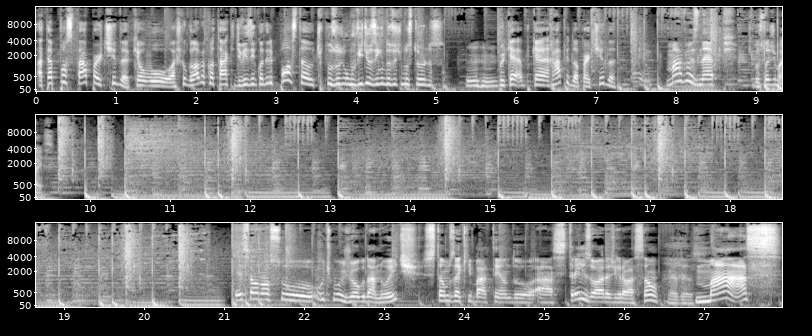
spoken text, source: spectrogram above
até postar a partida, que é o, acho que o Glauber Kotak, de vez em quando ele posta, tipo, um videozinho dos últimos turnos. Porque, é- porque é rápido a partida. Marvel Snap. Gostou demais. Esse é o nosso último jogo da noite. Estamos aqui batendo as 3 horas de gravação. Meu Deus. Mas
